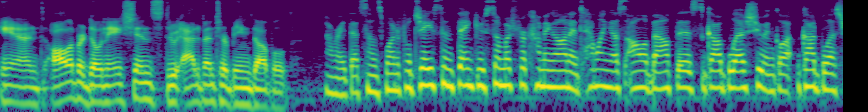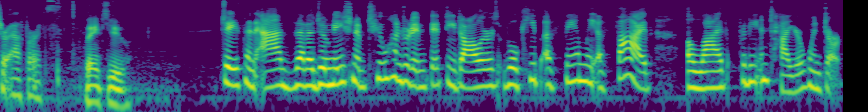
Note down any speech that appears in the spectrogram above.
and all of our donations through Advent are being doubled. All right, that sounds wonderful. Jason, thank you so much for coming on and telling us all about this. God bless you and God bless your efforts. Thank you. Jason adds that a donation of $250 will keep a family of five alive for the entire winter.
